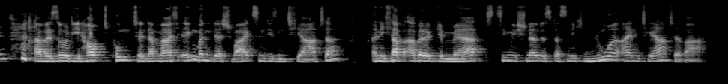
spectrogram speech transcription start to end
aber so die Hauptpunkte, dann war ich irgendwann in der Schweiz in diesem Theater und ich habe aber gemerkt ziemlich schnell, dass das nicht nur ein Theater war.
